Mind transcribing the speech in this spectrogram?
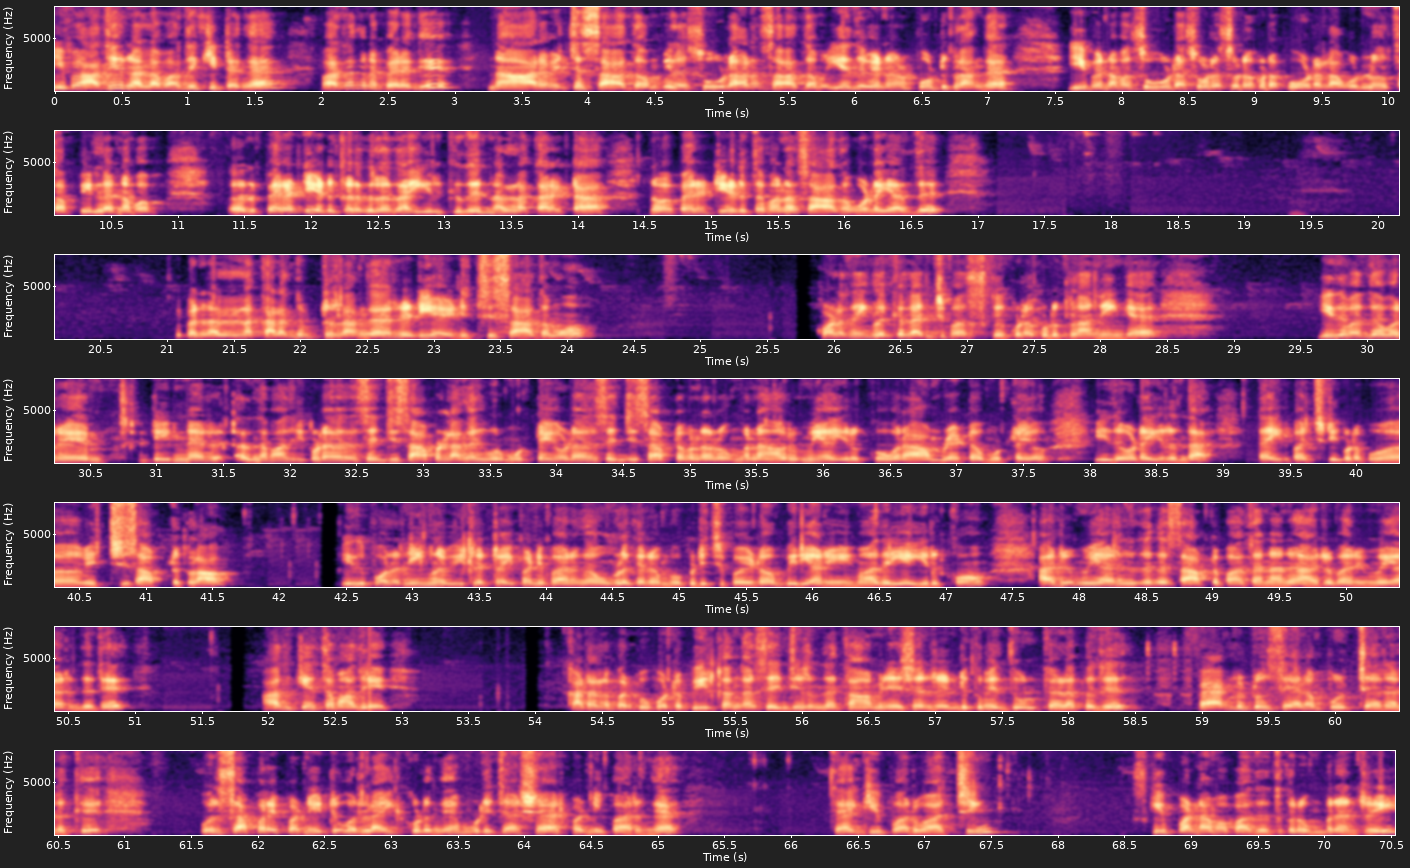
இப்போ அதையும் நல்லா வதக்கிட்டேங்க. வதங்கின பிறகு நான் ஆற வச்ச சாதம் இல்லை சூடான சாதம் எது வேணாலும் போட்டுக்கலாங்க. இப்போ நம்ம சூடாக சுட சுட கூட போடலாம் ஒன்றும் தப்பில்லை நம்ம பெரட்டி எடுக்கிறதுல தான் இருக்குது. நல்லா கரெக்டாக நம்ம பெரட்டி எடுத்தோம்னா சாதம் உடையாது. இப்போ நல்லா கலந்து விட்டுலாங்க ரெடி ஆகிடுச்சு சாதமும். குழந்தைங்களுக்கு லஞ்ச் பாக்ஸுக்கு கூட கொடுக்கலாம் நீங்கள் இது வந்து ஒரு டின்னர் அந்த மாதிரி கூட செஞ்சு சாப்பிட்லாங்க. இது ஒரு முட்டையோடு செஞ்சு சாப்பிட்டோம்னா ரொம்ப அருமையாக இருக்கும். ஒரு ஆம்லெட்டோ முட்டையோ இதோடு இருந்தால் தயிர் பச்சடி கூட போ வச்சு சாப்பிட்டுக்கலாம். இது போல் நீங்களும் வீட்டில் ட்ரை பண்ணி பாருங்கள் உங்களுக்கு ரொம்ப பிடிச்சி போயிடும். பிரியாணி மாதிரியே இருக்கும். அருமையாக இருந்ததுங்க. சாப்பிட்டு பார்த்தேன் நான். அருமை அருமையாக இருந்தது. அதுக்கேற்ற மாதிரி கடலைப்பருப்பு போட்ட பீர்க்கங்காய் செஞ்சுருந்தேன். காம்பினேஷன் ரெண்டுக்குமே தூள் கிளப்புது பெங்களூர் டு சேலம் ஃபுட் சேனலுக்கு ஒரு சப்ஸ்கிரைப் பண்ணிவிட்டு ஒரு லைக் கொடுங்க. முடிஞ்சால் ஷேர் பண்ணி பாருங்கள் தேங்க்யூ ஃபார் வாட்சிங் ஸ்கிப் பண்ணாமல் பார்த்ததுக்கு ரொம்ப நன்றி.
